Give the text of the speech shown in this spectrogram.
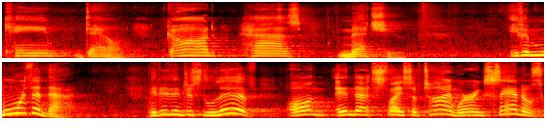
came down. God has met you. Even more than that, he didn't just live on in that slice of time wearing sandals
